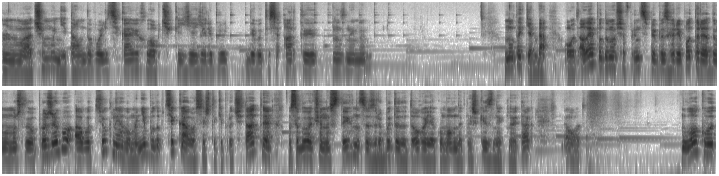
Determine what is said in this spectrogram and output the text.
Ну, а чому ні? Там доволі цікаві хлопчики є. Я люблю дивитися арти з ними. Ну, таке, да. От, але я подумав, що в принципі без Гаррі Поттера, я думаю, можливо, проживу, а от цю книгу мені було б цікаво все ж таки прочитати, особливо якщо не встигну це зробити до того, як умовно книжки зникнуть, так? От. Локвуд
